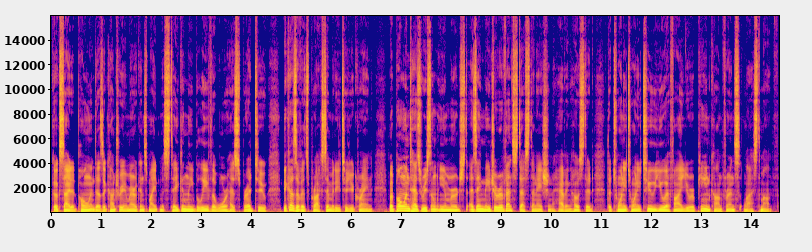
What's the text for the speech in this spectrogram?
Cook cited Poland as a country Americans might mistakenly believe the war has spread to because of its proximity to Ukraine. But Poland has recently emerged as a major events destination, having hosted the 2022 UFI European Conference last month.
